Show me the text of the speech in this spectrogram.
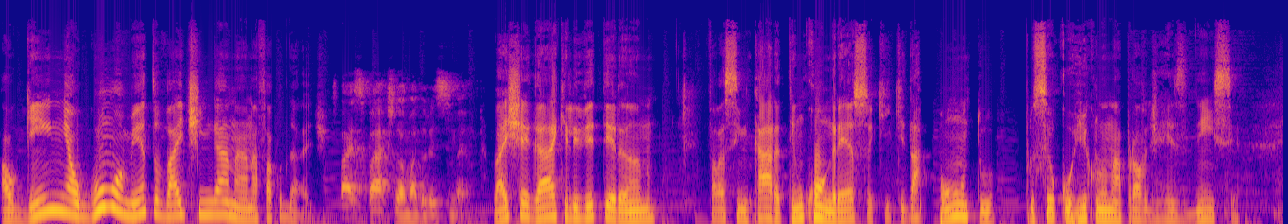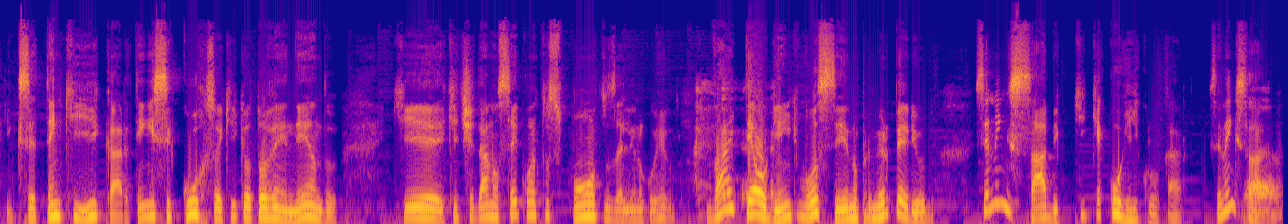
Alguém em algum momento vai te enganar na faculdade. Faz parte do amadurecimento. Vai chegar aquele veterano, fala assim, cara, tem um congresso aqui que dá ponto pro seu currículo na prova de residência e que você tem que ir, cara. Tem esse curso aqui que eu tô vendendo que, que te dá não sei quantos pontos ali no currículo. Vai ter alguém que você, no primeiro período, você nem sabe o que, que é currículo, cara. Você nem sabe. É,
